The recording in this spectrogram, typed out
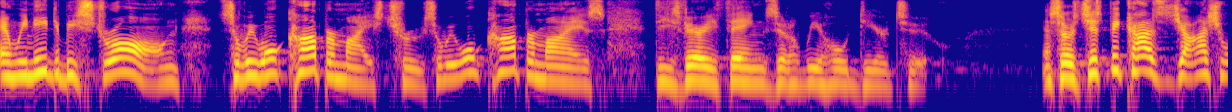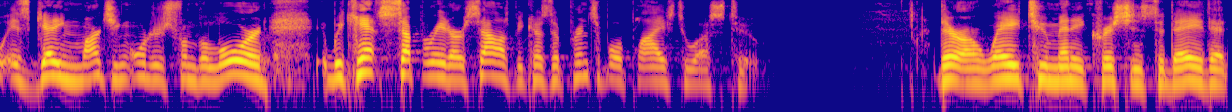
and we need to be strong so we won't compromise truth, so we won't compromise these very things that we hold dear to. And so, it's just because Joshua is getting marching orders from the Lord, we can't separate ourselves because the principle applies to us too. There are way too many Christians today that,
